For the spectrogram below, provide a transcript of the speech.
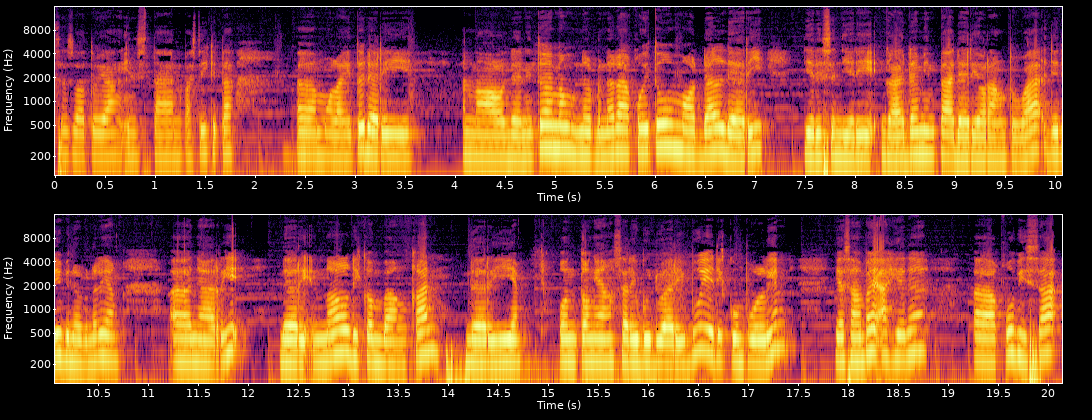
sesuatu yang instan. Pasti kita uh, mulai itu dari nol dan itu emang bener-bener aku itu modal dari diri sendiri. Nggak ada minta dari orang tua. Jadi bener-bener yang uh, nyari dari nol dikembangkan. Dari untung yang 1000 2000 ya dikumpulin. Ya sampai akhirnya uh, aku bisa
